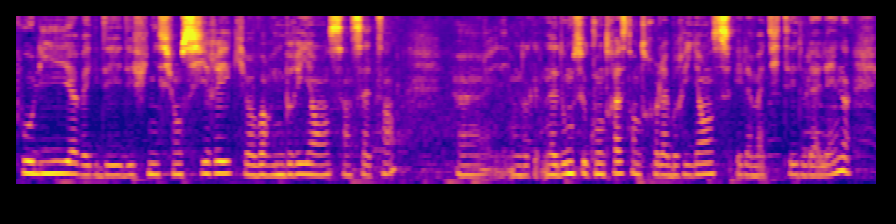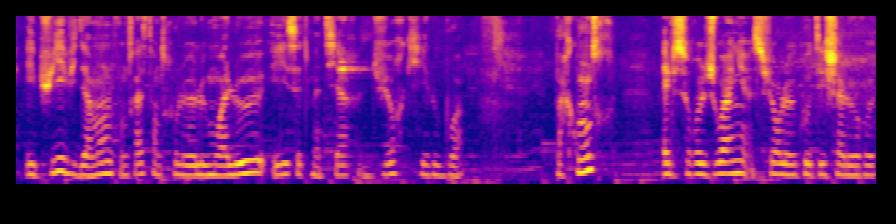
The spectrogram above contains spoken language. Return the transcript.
polie, avec des définitions cirées qui vont avoir une brillance, un satin. Euh, on a donc ce contraste entre la brillance et la matité de la laine, et puis évidemment le contraste entre le, moelleux et cette matière dure qui est le bois. Par contre, elles se rejoignent sur le côté chaleureux.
